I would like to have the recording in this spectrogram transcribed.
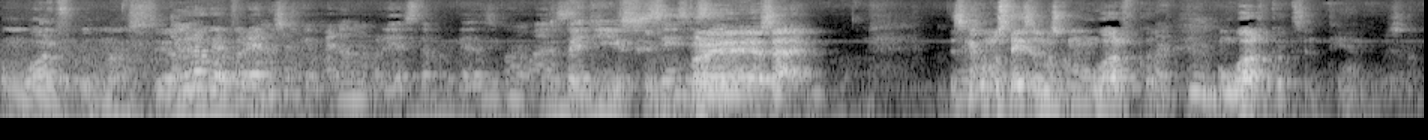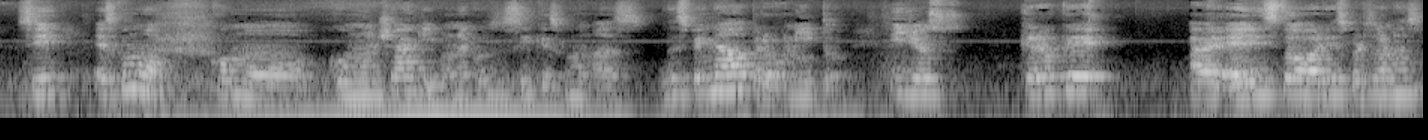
un wolf cut más. Yo creo que el coreano es el que menos me molesta porque es así como más. Es bellísimo. Sí, sí, sí. O sea, es que como usted dice, es más como un wolf cut. Un wolf cut se entiende. pues, como- Sí, es como, como, como un shaggy, una cosa así que es como más despeinado pero bonito. Y yo creo que, a ver, he visto varias personas,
